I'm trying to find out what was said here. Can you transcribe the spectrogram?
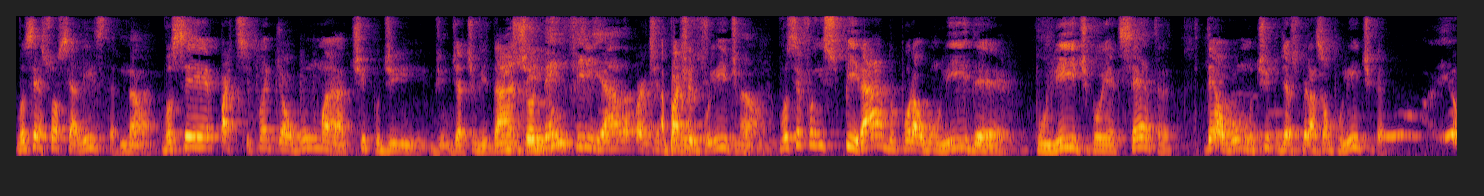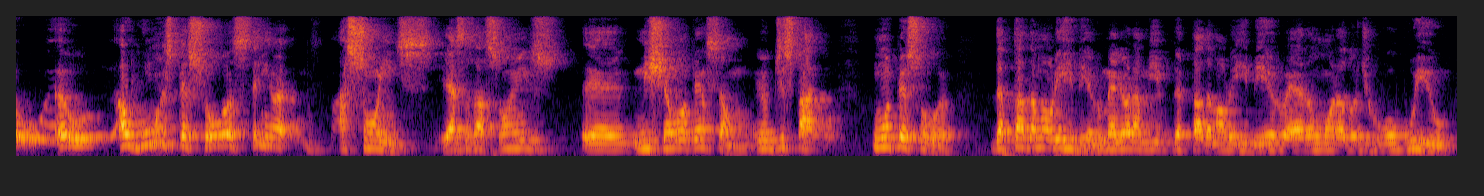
Você é socialista? Não. Você é participante de algum tipo de, de, de atividade? Não sou nem filiado a partido a partido político. Não. Você foi inspirado por algum líder político e etc? Tem algum tipo de aspiração política? Eu, eu, algumas pessoas têm ações, e essas ações é, me chamam a atenção. Eu destaco uma pessoa, deputado Mauri Ribeiro, o melhor amigo do deputado Mauri Ribeiro era um morador de rua, o Buiu.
